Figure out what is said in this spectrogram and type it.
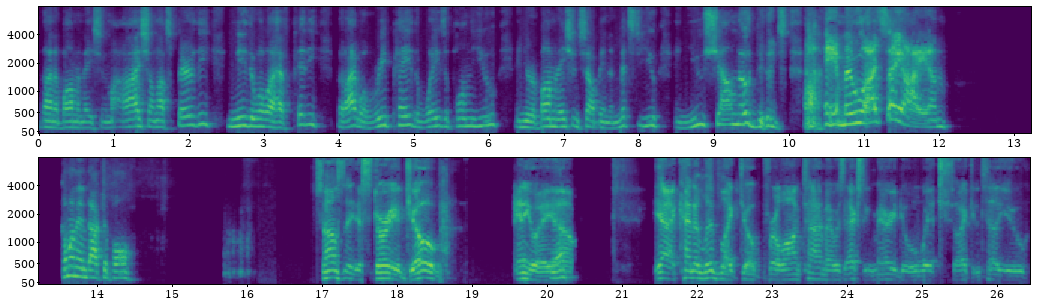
thine abominations. My eye shall not spare thee, neither will I have pity, but I will repay the ways upon you, and your abomination shall be in the midst of you, and you shall know, dudes, I am who I say I am. Come on in, Dr. Paul. Sounds like the story of Job. Anyway, Yeah. um, yeah, I kind of lived like Job for a long time. I was actually married to a witch, so I can tell you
